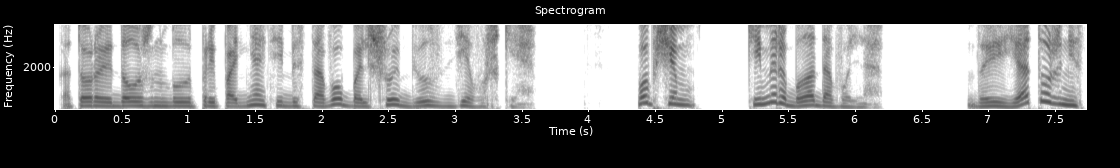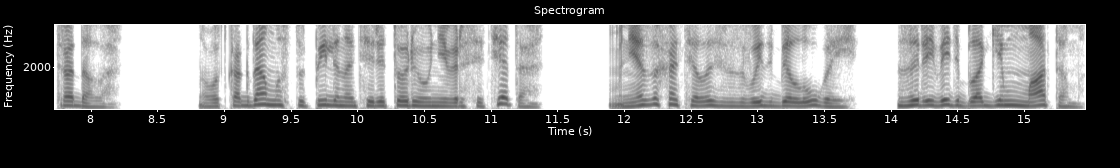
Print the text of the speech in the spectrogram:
который должен был приподнять и без того большой бюст девушки. В общем, Кемира была довольна. Да и я тоже не страдала. Но вот когда мы ступили на территорию университета, мне захотелось взвыть белугой, зареветь благим матом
